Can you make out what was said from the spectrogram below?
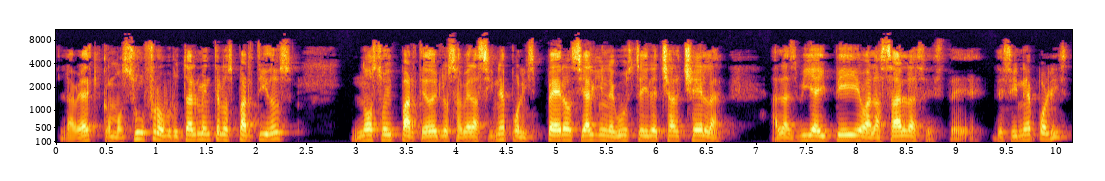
La verdad es que como sufro brutalmente los partidos, no soy partidario de irlos a ver a Cinépolis, pero si a alguien le gusta ir a echar chela a las VIP o a las salas este, de Cinépolis,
